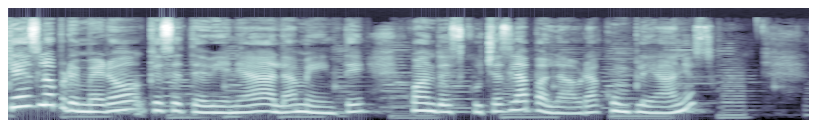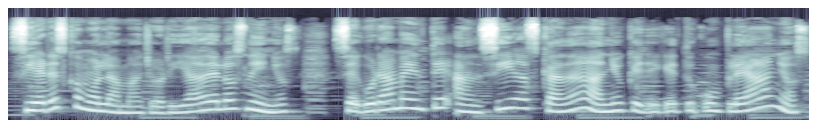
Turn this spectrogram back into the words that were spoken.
¿Qué es lo primero que se te viene a la mente cuando escuchas la palabra cumpleaños? Si eres como la mayoría de los niños, seguramente ansías cada año que llegue tu cumpleaños,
